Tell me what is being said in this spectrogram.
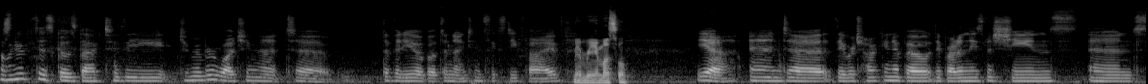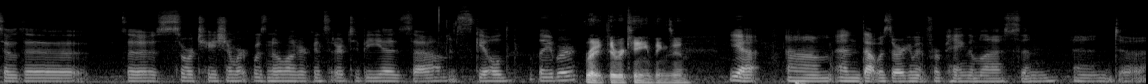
I wonder if this goes back to the. Do you remember watching that uh, the video about the 1965? memory and muscle. Yeah, and uh, they were talking about they brought in these machines, and so the the sortation work was no longer considered to be as um, skilled labor. Right, they were keying things in, Yeah, um, and that was the argument for paying them less, and and uh,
